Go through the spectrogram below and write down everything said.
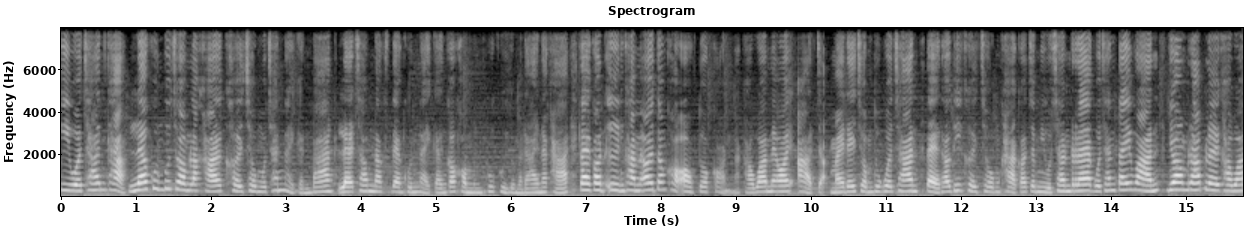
กี่เวอร์ชันค่ะ แล้วคุณผู้ชมล่ะคะเคยชมเวอร์ชันไหนกันบ้าง และชอบนักแสดงคนไหนกันก็คอมเมนต์พูดคุยกันมาได้นะคะ แต่ก่อนอื่นค่ะแม่อ้อยต้องขอออกตัวก่อนนะคะว่าแม่อ้อยอาจจะไม่ได้ชมทุกเวอร์ชันแต่เท่าที่เคยชมค่ะ ก็จะมีเวอร์ชันแรกเวอร์ชันไต้หวัน ยอมรับเลยค่ะว่า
